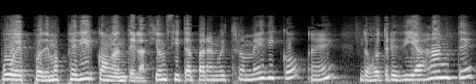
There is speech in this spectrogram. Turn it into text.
pues podemos pedir con antelación cita para nuestro médico, ¿eh? dos o tres días antes,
